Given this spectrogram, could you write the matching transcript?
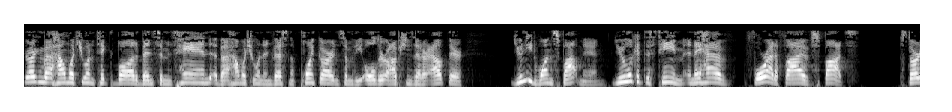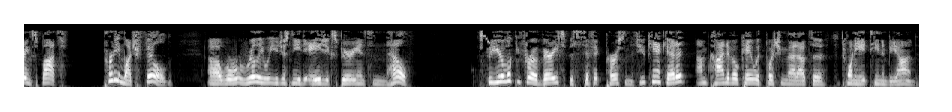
you're arguing about how much you want to take the ball out of Ben Simmons' hand, about how much you want to invest in a point guard and some of the older options that are out there. You need one spot, man. You look at this team and they have four out of five spots, starting spots, pretty much filled. Uh, where really what you just need age, experience, and health. So you're looking for a very specific person. If you can't get it, I'm kind of okay with pushing that out to, to 2018 and beyond.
